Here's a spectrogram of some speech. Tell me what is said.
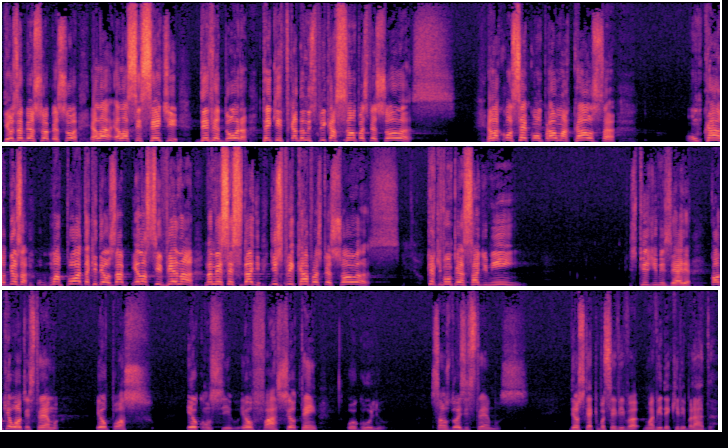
Deus abençoa a pessoa, ela, ela se sente devedora, tem que ficar dando explicação para as pessoas. Ela consegue comprar uma calça, um carro, Deus, uma porta que Deus abre, e ela se vê na, na necessidade de explicar para as pessoas. O que é que vão pensar de mim? Espírito de miséria. Qual que é o outro extremo? Eu posso, eu consigo, eu faço, eu tenho. Orgulho. São os dois extremos. Deus quer que você viva uma vida equilibrada.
